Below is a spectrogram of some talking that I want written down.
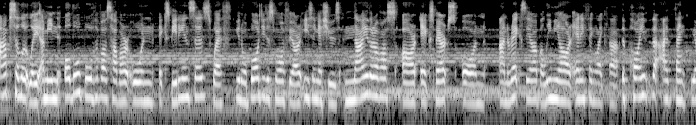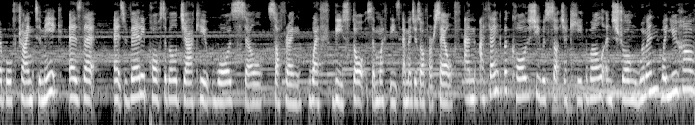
Absolutely. I mean, although both of us have our own experiences with, you know, body dysmorphia or eating issues, neither of us are experts on anorexia, bulimia, or anything like that. The point that I think we are both trying to make is that it's very possible Jacky was still suffering with these thoughts and with these images of herself. And I think because she was such a capable and strong woman, when you have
